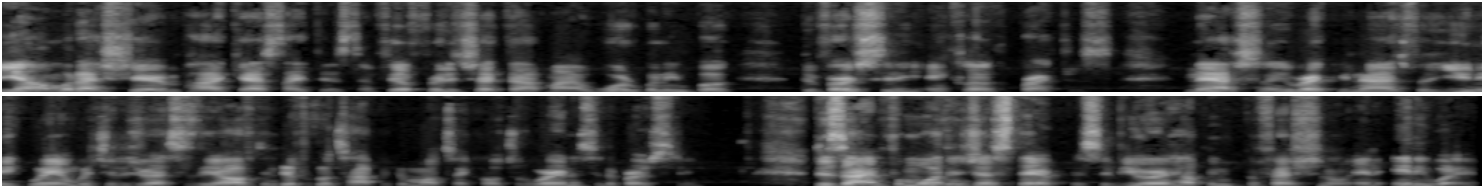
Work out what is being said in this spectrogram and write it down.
beyond what I share in podcasts like this, then feel free to check out my award winning book, Diversity in Clinical Practice, nationally recognized for the unique way in which it addresses the often difficult topic of multicultural awareness and diversity. Designed for more than just therapists, if you are a helping professional in any way,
